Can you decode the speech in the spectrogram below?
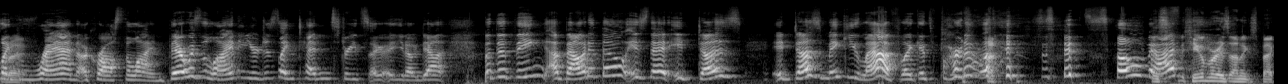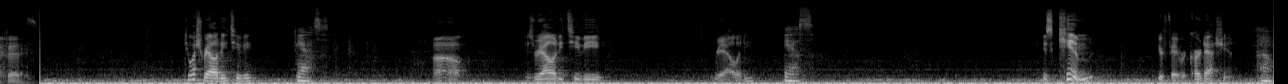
like Right. ran across the line. There was the line, and you're just like ten streets, uh, you know, down. But the thing about it though is that it does it does make you laugh. Like it's part of it's, it's so bad. This humor is unexpected. Do you watch reality TV? yes. Uh oh. Is reality TV reality? Yes. Is Kim your favorite Kardashian? Oh.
